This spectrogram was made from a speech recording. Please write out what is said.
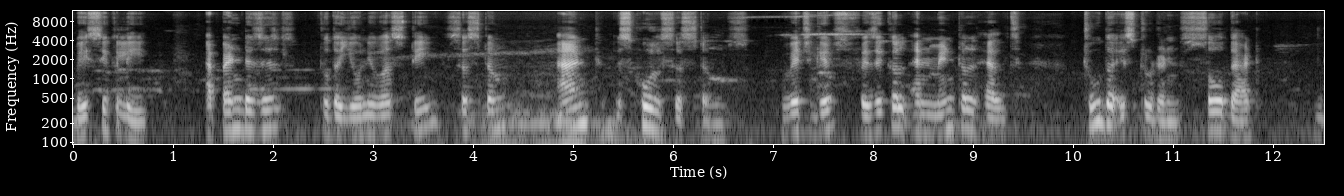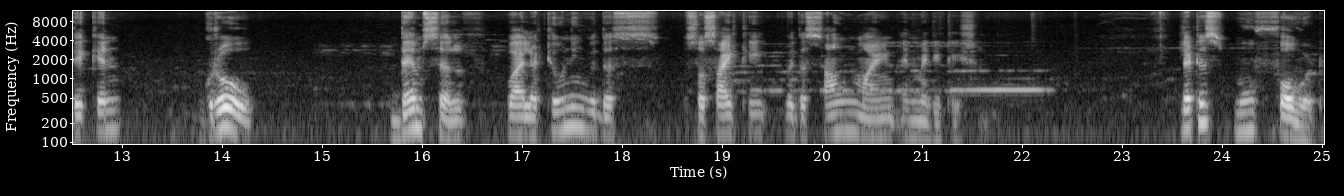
basically appendages to the university system and school systems which gives physical and mental health to the students so that they can grow themselves while attuning with the society with a sound mind and meditation. Let us move forward.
